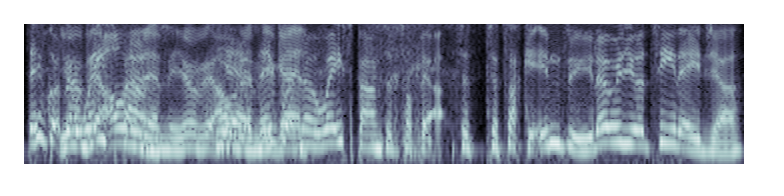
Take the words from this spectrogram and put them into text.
They, have got you're no a bit waistband. older than me. You're a bit older yeah, than me. they've got no waistband to top it up, to, to tuck it into. You know, when you're a teenager,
